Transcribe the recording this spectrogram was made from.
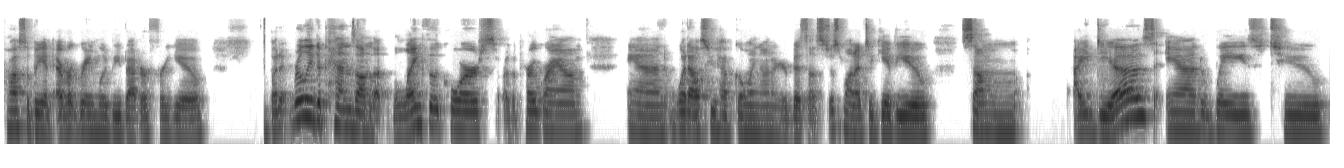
possibly an evergreen would be better for you. But it really depends on the, length of the course or the program and what else you have going on in your business. Just wanted to give you some ideas and ways to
